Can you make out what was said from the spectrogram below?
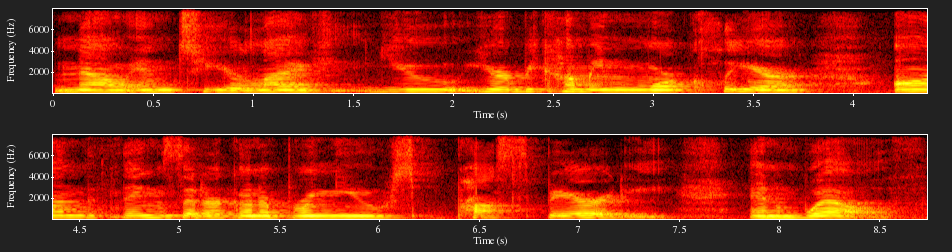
now into your life. You, you're becoming more clear on the things that are going to bring you prosperity and wealth.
